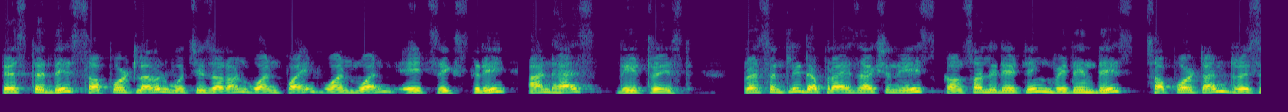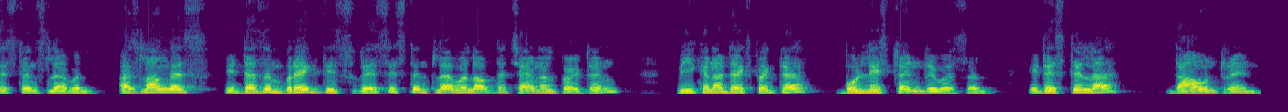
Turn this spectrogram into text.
tested this support level which is around 1.11863 and has retraced. Presently the price action is consolidating within this support and resistance level. As long as it doesn't break this resistance level of the channel pattern, we cannot expect a bullish trend reversal. It is still a downtrend.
